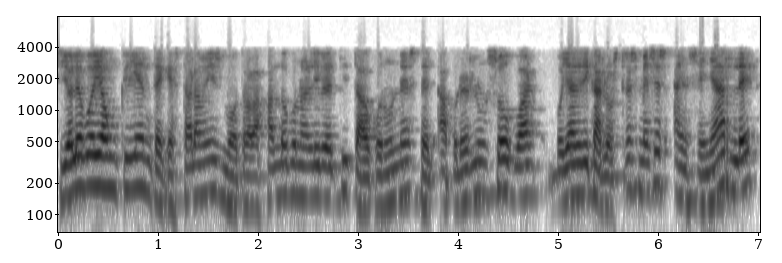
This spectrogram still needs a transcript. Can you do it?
si yo le voy a un cliente que está ahora mismo trabajando con una libretita o con un Excel a ponerle un software, voy a dedicar los tres meses a enseñarle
